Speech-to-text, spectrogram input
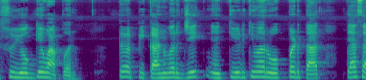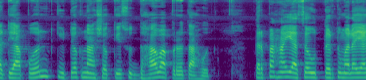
सुयोग्य वापर. तर पिकांवर जे कीड किंवा रोग पडतात त्यासाठी आपण कीटकनाशकेसुद्धा वापरत आहोत. तर पहा याचं उत्तर तुम्हाला या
